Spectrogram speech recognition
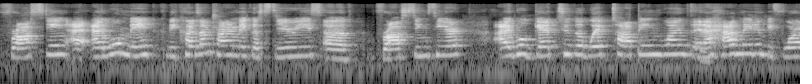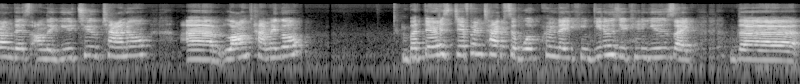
frosting, I, I will make because I'm trying to make a series of frostings here. I will get to the whipped topping ones, and I have made them before on this on the YouTube channel, um, long time ago. But there's different types of whipped cream that you can use. You can use like the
